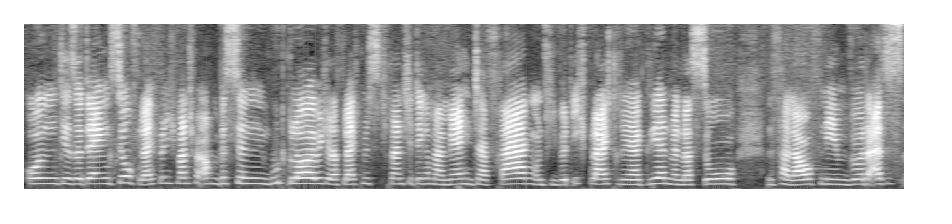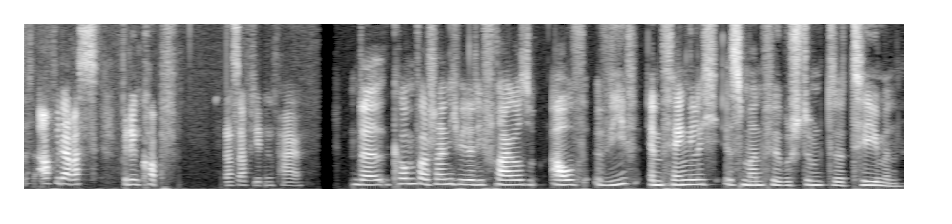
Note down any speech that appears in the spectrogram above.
und dir so denkst, jo, vielleicht bin ich manchmal auch ein bisschen gutgläubig oder vielleicht müsste ich manche Dinge mal mehr hinterfragen und wie würde ich vielleicht reagieren, wenn das so einen Verlauf nehmen würde. Also es ist auch wieder was für den Kopf. Das auf jeden Fall. Da kommt wahrscheinlich wieder die Frage auf, wie empfänglich ist man für bestimmte Themen?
